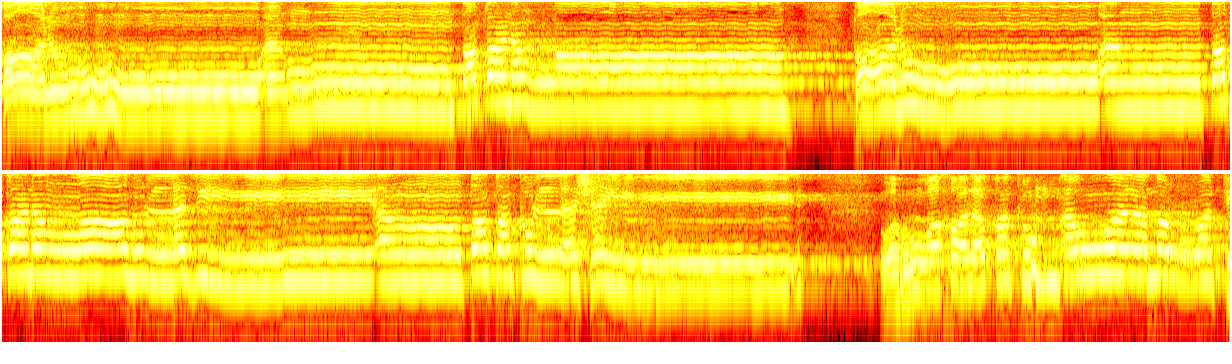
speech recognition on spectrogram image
قالوا أنطقنا الله قالوا أنطقنا الله الذي أنطق كل شيء وهو خلقكم أول مرة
